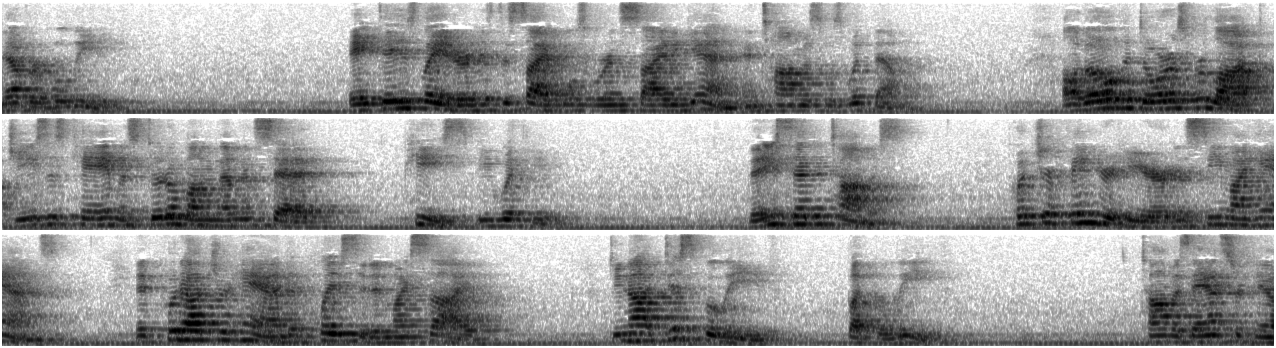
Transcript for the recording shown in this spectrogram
never believe. Eight days later, his disciples were inside again, and Thomas was with them. Although the doors were locked, Jesus came and stood among them and said, Peace be with you. Then he said to Thomas, Put your finger here and see my hands, and put out your hand and place it in my side. Do not disbelieve, but believe. Thomas answered him,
